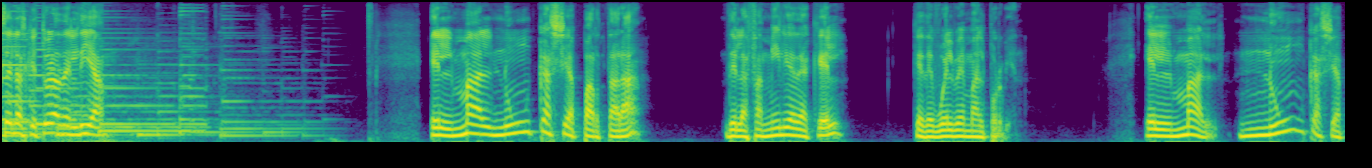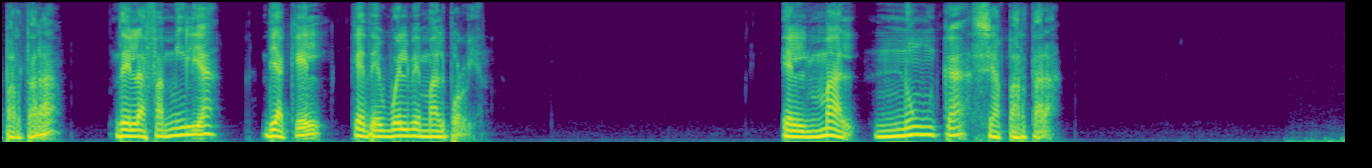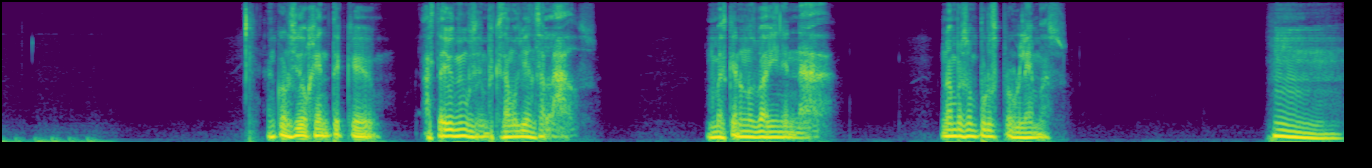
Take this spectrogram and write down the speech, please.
Dice la escritura del día, el mal nunca se apartará de la familia de aquel que devuelve mal por bien. El mal nunca se apartará de la familia de aquel que devuelve mal por bien. El mal nunca se apartará. Han conocido gente que hasta ellos mismos dicen que estamos bien salados. No es que no nos va bien en nada. No, hombre, son puros problemas. Hmm.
